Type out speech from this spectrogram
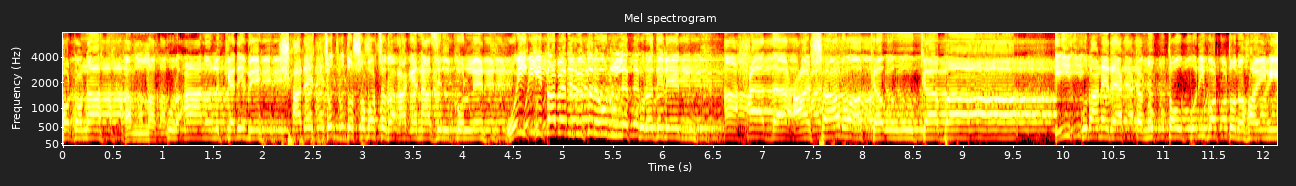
ঘটনা আল্লাহ কোরআনুল কারিমে সাড়ে চোদ্দশো বছর আগে নাজিল করলেন। ওই কিতাবের ভিতরে উল্লেখ করে দিলেন আহাদা আশারা কাউকাবা। এই কোরআনের একটা নুক্তাও পরিবর্তন হয়নি।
